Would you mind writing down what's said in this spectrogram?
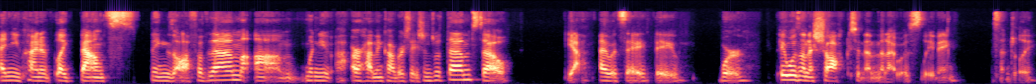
and you kind of like bounce things off of them um, when you are having conversations with them. So yeah, I would say they were, it wasn't a shock to them that I was leaving essentially.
